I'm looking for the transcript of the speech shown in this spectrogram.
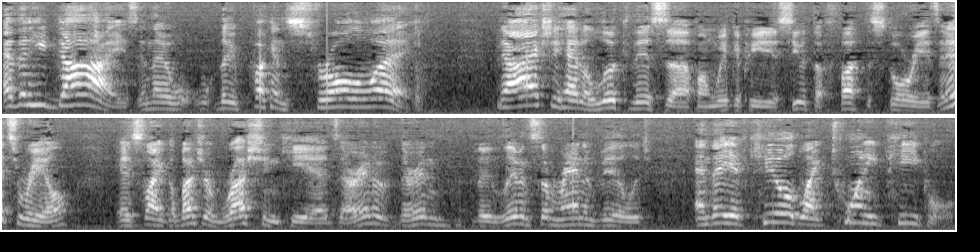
and then he dies, and they, they fucking stroll away. Now, I actually had to look this up on Wikipedia to see what the fuck the story is, and it's real. It's like a bunch of Russian kids. They're in. A, they're in. They live in some random village, and they have killed like 20 people.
